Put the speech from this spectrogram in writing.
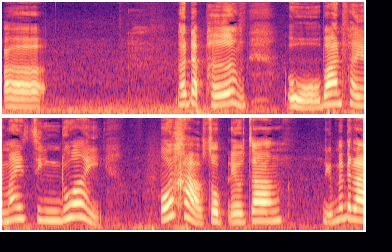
เอ่อรถดับเพลิง โอ้ บ้านไฟไหม้จริงด้วย โอ้ยข่าวจบเร็วจัง หรือไม่เป็นไร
